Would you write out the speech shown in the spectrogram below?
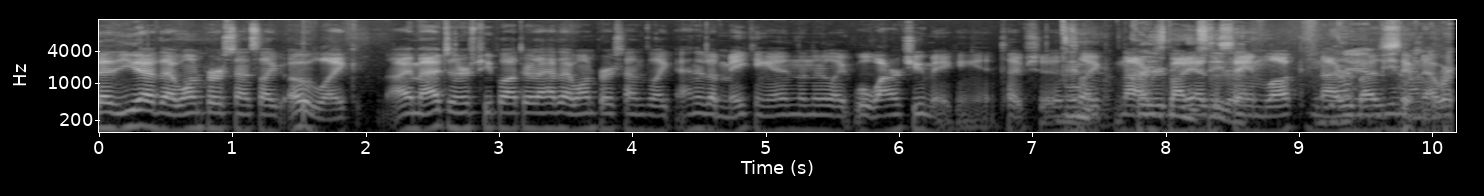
that you have that one person that's like, oh, like I imagine there's people out there that have that one person that's like ended up making it, and then they're like, well, why aren't you making it? Type shit. It's And like not everybody has the that. same luck. Not Yeah. everybody has the same around the network.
